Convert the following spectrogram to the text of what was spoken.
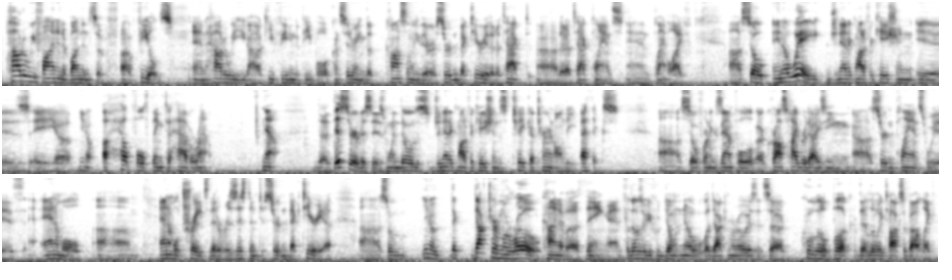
how do we find an abundance of uh, fields, and how do we uh, keep feeding the people, considering that constantly there are certain bacteria that attack uh, that attack plants and plant life. Uh, so in a way, genetic modification is a uh, you know a helpful thing to have around. Now, the disservice is when those genetic modifications take a turn on the ethics. Uh, so, for an example, uh, cross hybridizing uh, certain plants with animal um, animal traits that are resistant to certain bacteria. Uh, so, you know, the Dr. Moreau kind of a thing. And for those of you who don't know what Dr. Moreau is, it's a cool little book that literally talks about like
